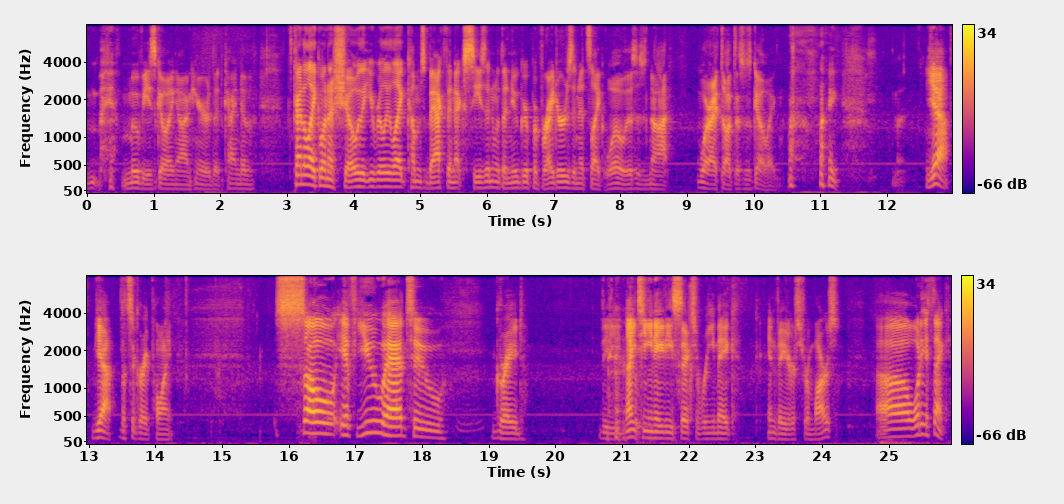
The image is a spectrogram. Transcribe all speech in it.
m- movies going on here that kind of it's kind of like when a show that you really like comes back the next season with a new group of writers and it's like whoa this is not where i thought this was going like Yeah, yeah, that's a great point. So, if you had to grade the 1986 remake Invaders from Mars, uh, what do you think?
